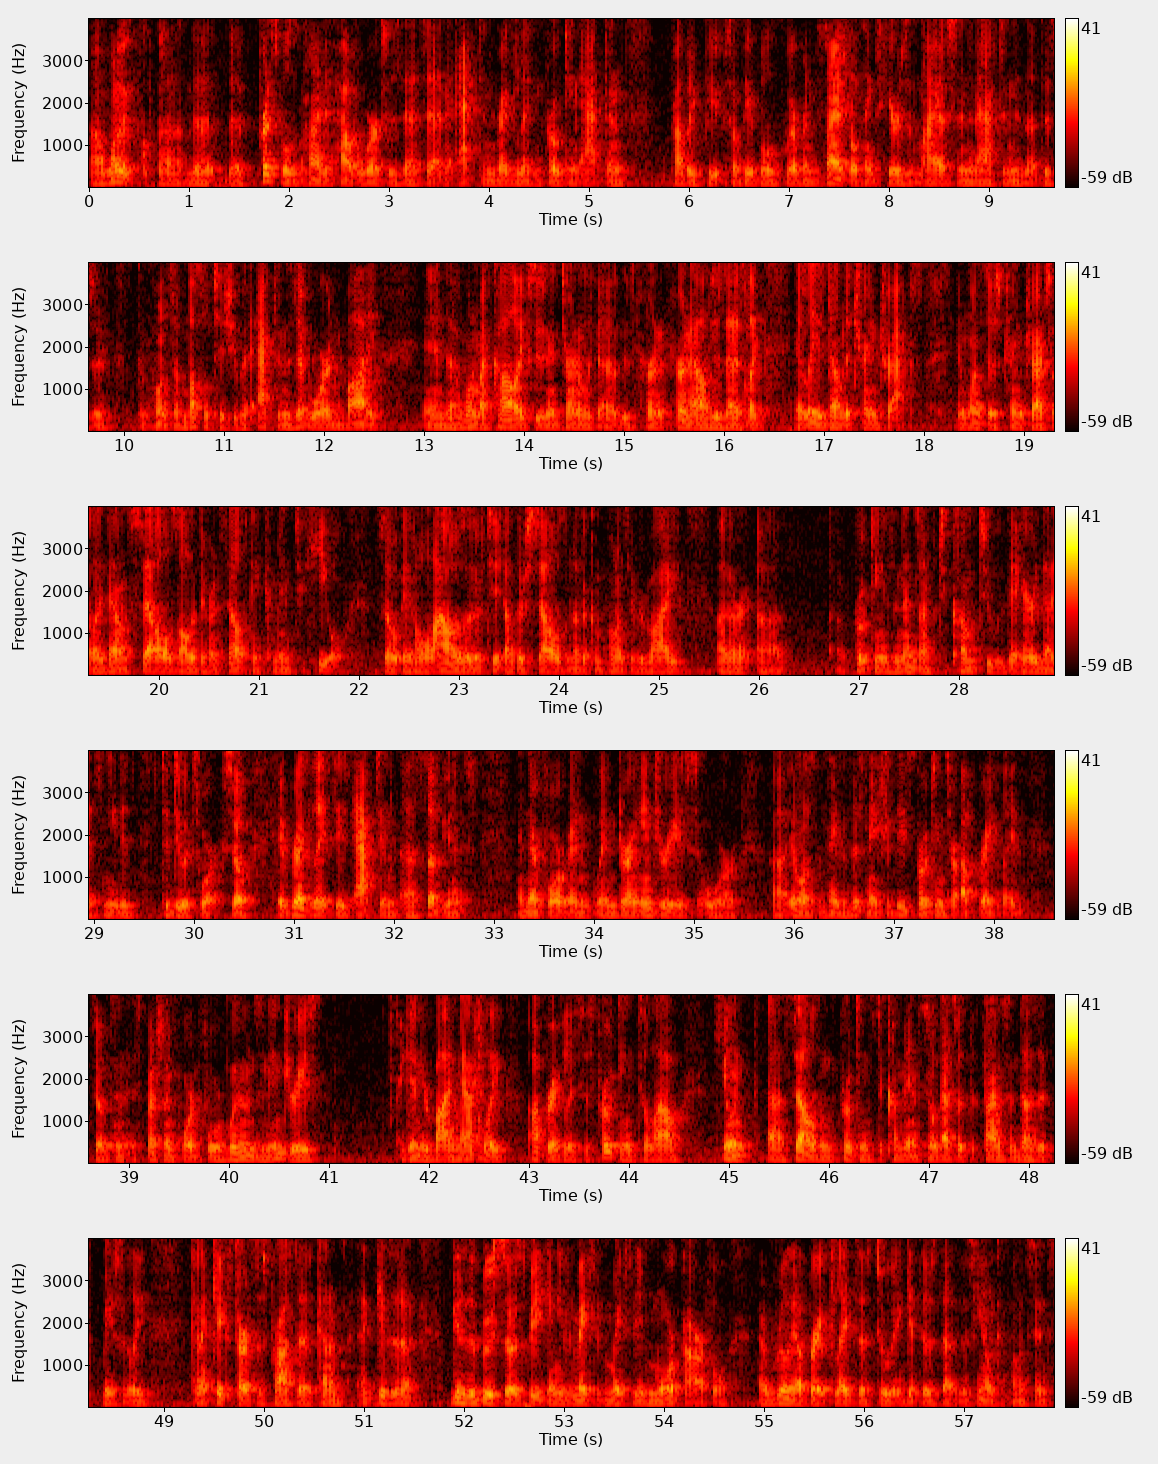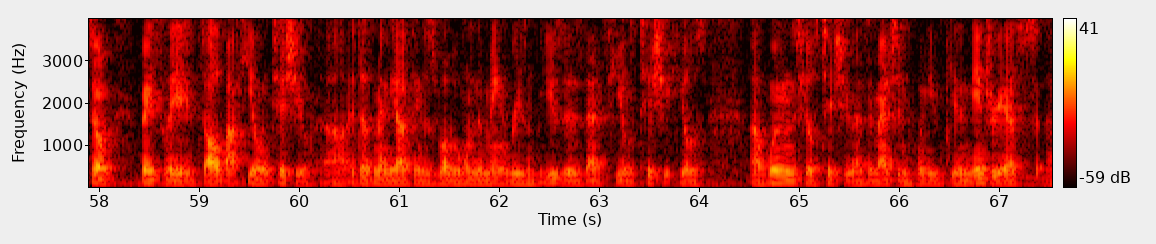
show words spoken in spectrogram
Uh, one of the, the, the principles behind it, how it works, is that it's an actin regulating protein. Actin, probably some people, whoever in the science world thinks here is myosin and actin, and that those are components of muscle tissue, but actin is everywhere in the body. And uh, one of my colleagues, Susan Turner, like uh, her, her analogy is that it's like it lays down the train tracks. And once those train tracks are laid down, cells, all the different cells can come in to heal. So it allows other, other cells and other components of your body, other uh, proteins and enzymes to come to the area that it's needed to do its work. So it regulates these actin uh, subunits, and therefore, when during injuries or uh, illness and things of this nature, these proteins are upregulated. So it's especially important for wounds and injuries. Again, your body naturally upregulates this protein to allow healing uh, cells and proteins to come in. So that's what the thymosin does. It basically kind of kickstarts this process, kind of uh, gives it a gives it a boost, so to speak, and even makes it makes it even more powerful. It really upregulates this to and get those those healing components in. So basically, it's all about healing tissue. Uh, it does many other things as well, but one of the main reasons we use it is that it heals tissue, heals uh, wounds, heals tissue. As I mentioned, when you get an injury, as uh,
